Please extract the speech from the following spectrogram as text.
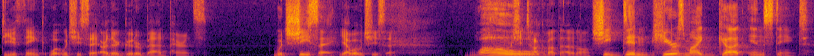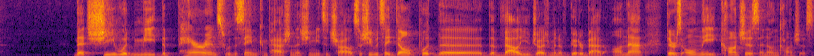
Do you think, what would she say? Are there good or bad parents? Would she say? Yeah, what would she say? Whoa. She talk about that at all? She didn't. Here's my gut instinct that she would meet the parents with the same compassion that she meets a child. So she would say, don't put the, the value judgment of good or bad on that. There's only conscious and unconscious.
